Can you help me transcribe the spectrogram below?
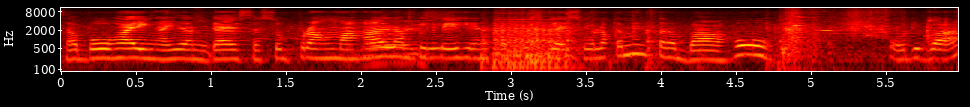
Sa buhay ngayon, guys. Sa sobrang mahal ang pilihin. Tapos, guys, wala kaming trabaho. O, di ba?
